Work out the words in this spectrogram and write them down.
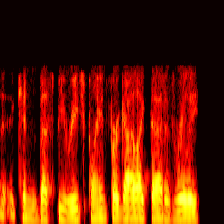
uh, can best be reached playing for a guy like that is really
